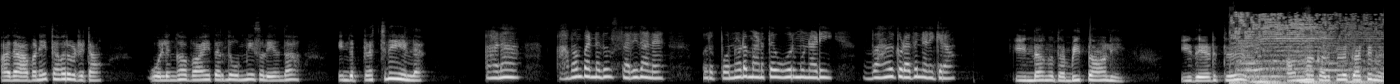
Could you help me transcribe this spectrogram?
அதை அவனே தவறு விட்டுட்டான். ஒழுங்கா வாயை திறந்து உண்மையை சொல்லியிருந்தா இந்த பிரச்சனையே இல்லை. ஆனா அவன் பண்ணதும் சரிதானே. ஒரு பொண்ணோட மனத்தை ஊர் முன்னாடி வாங்கக்கூடாதுன்னு நினைக்கிறான். இந்தாங்க தம்பி தாலி. இதை எடுத்து அம்மா கழுத்துல கட்டுங்க.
